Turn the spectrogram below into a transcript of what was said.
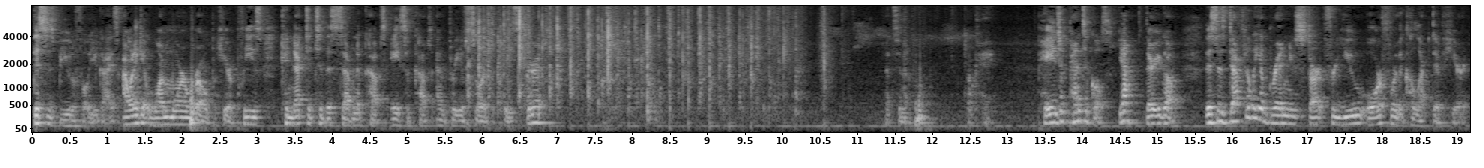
This is beautiful, you guys. I want to get one more rope here. Please connect it to the Seven of Cups, Ace of Cups, and Three of Swords, please, Spirit. That's enough. Okay. Page of Pentacles. Yeah, there you go. This is definitely a brand new start for you or for the collective here.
